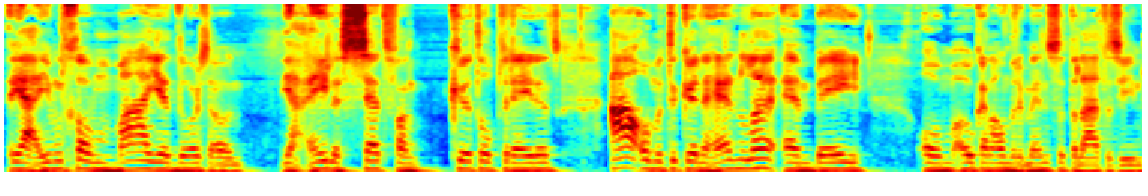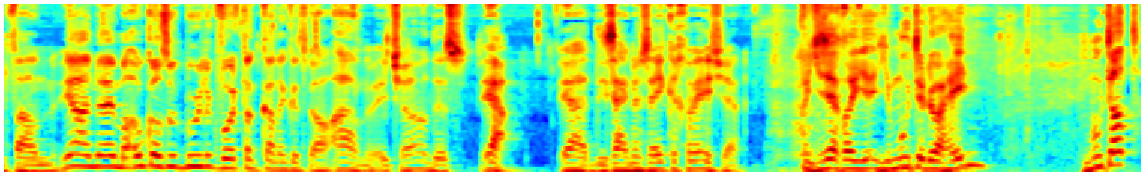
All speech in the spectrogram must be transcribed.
Ja, je moet gewoon maaien door zo'n ja, hele set van kut optredens. A, om het te kunnen handelen. En B, om ook aan andere mensen te laten zien van... Ja, nee, maar ook als het moeilijk wordt, dan kan ik het wel aan, weet je wel. Dus ja, ja die zijn er zeker geweest, ja. Want je zegt al, je, je moet er doorheen. Moet dat?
